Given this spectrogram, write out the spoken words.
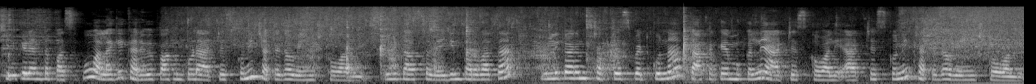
చిక్కడంత పసుపు అలాగే కరివేపాకును కూడా యాడ్ చేసుకొని చక్కగా వేయించుకోవాలి. ఇవి కాస్త వేగిన తర్వాత ఉల్లికారం స్టఫ్ చేసి పెట్టుకున్న కాకరకాయ ముక్కల్ని యాడ్ చేసుకోవాలి. యాడ్ చేసుకొని చక్కగా వేయించుకోవాలి.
